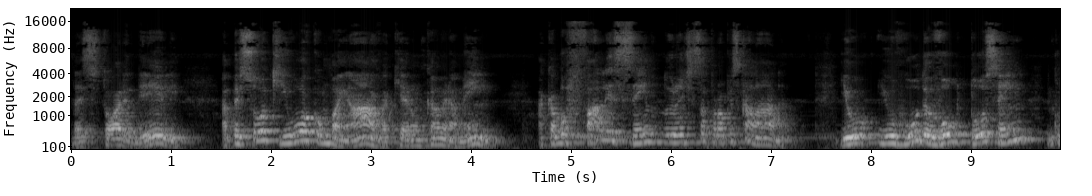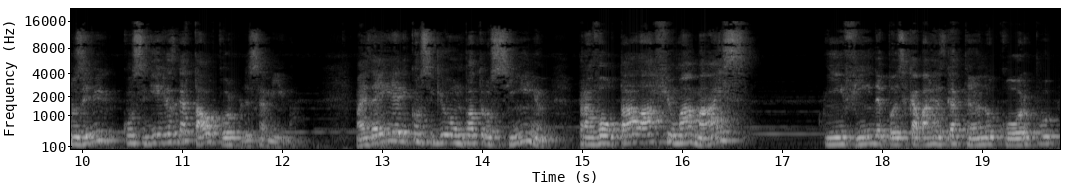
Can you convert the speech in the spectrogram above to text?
da história dele, a pessoa que o acompanhava, que era um cameraman, acabou falecendo durante essa própria escalada. E o, e o Rudel voltou sem, inclusive, conseguir resgatar o corpo desse amigo. Mas aí ele conseguiu um patrocínio para voltar lá, filmar mais e, enfim, depois acabar resgatando o corpo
